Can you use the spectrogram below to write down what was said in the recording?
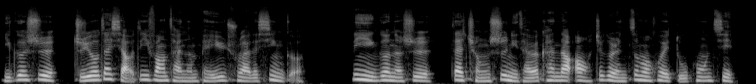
一个是只有在小地方才能培育出来的性格。另一个呢，是在城市你才会看到哦，这个人这么会读空气，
